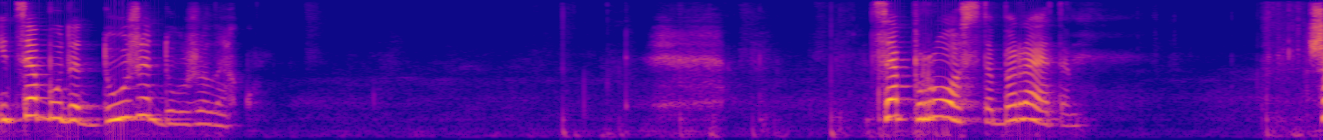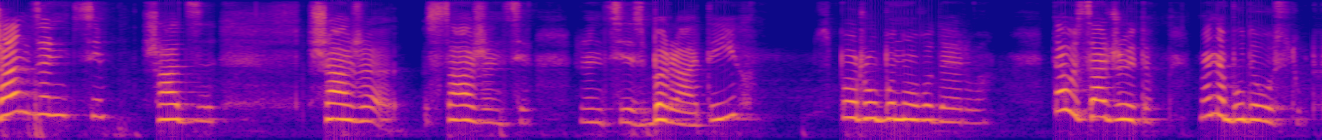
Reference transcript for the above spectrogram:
І це буде дуже-дуже легко. Це просто берете шанзанці, шадз, шажа, саженці, женці, збирайте їх з порубаного дерева та висаджуєте. У мене буде ось тут.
